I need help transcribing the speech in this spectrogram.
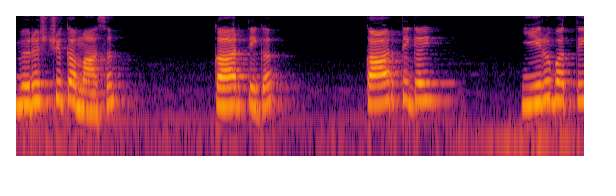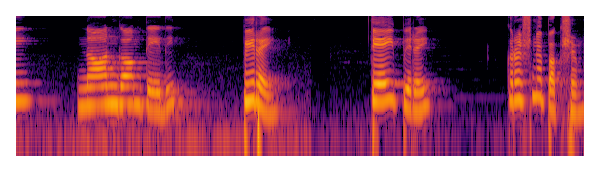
விருஷ்சிக மாதம் கார்த்திக கார்த்திகை இருபத்தி நான்காம் தேதி பிறை தேய்பிறை கிருஷ்ணபக்ஷம்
